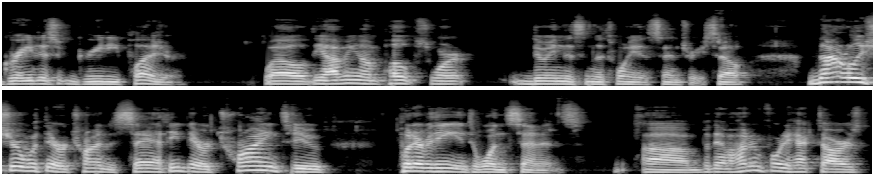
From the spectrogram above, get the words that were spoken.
greatest greedy pleasure. Well, the Avignon popes weren't doing this in the 20th century. So I'm not really sure what they were trying to say. I think they were trying to put everything into one sentence. Um, but they have 140 hectares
